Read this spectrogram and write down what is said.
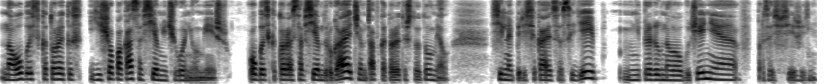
на область, в которой ты еще пока совсем ничего не умеешь область, которая совсем другая, чем та, в которой ты что-то умел. Сильно пересекается с идеей непрерывного обучения в процессе всей жизни.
